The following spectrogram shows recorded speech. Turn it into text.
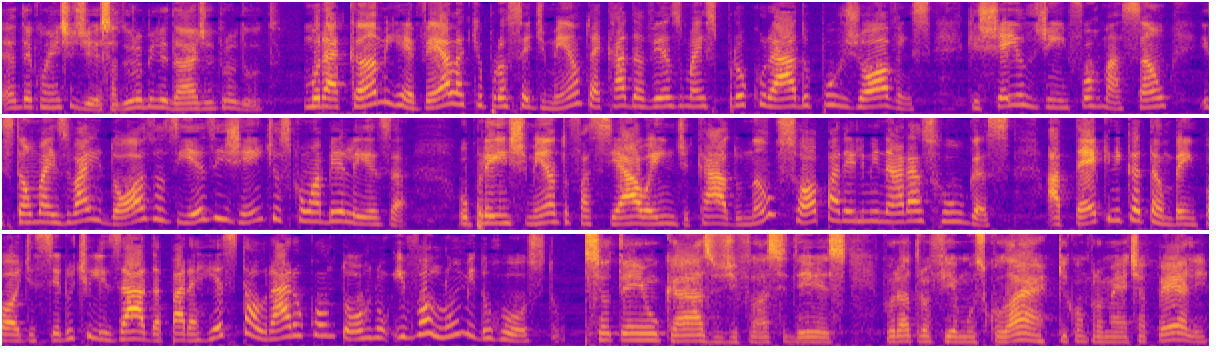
é decorrente disso, a durabilidade do produto. Murakami revela que o procedimento é cada vez mais procurado por jovens, que cheios de informação estão mais vaidosos e exigentes com a beleza. O preenchimento facial é indicado não só para eliminar as rugas. A técnica também pode ser utilizada para restaurar o contorno e volume do rosto. Se eu tenho um caso de flacidez por atrofia muscular, que compromete a pele,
